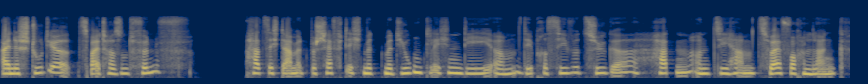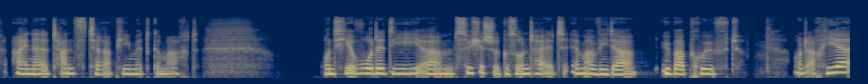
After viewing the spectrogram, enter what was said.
Eine Studie 2005 hat sich damit beschäftigt mit, mit Jugendlichen, die ähm, depressive Züge hatten und sie haben zwölf Wochen lang eine Tanztherapie mitgemacht. Und hier wurde die ähm, psychische Gesundheit immer wieder überprüft. Und auch hier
